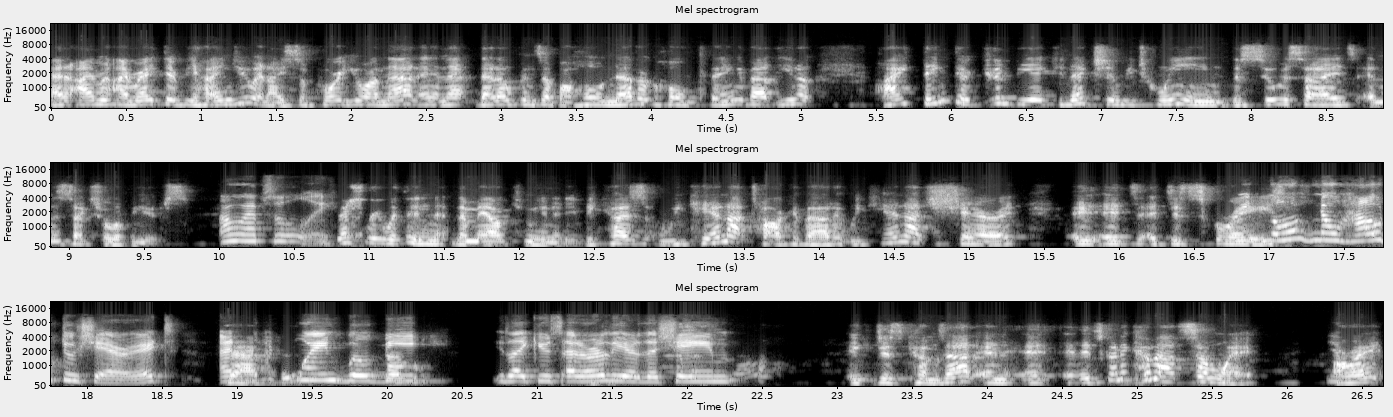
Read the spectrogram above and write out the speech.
And I'm, I'm right there behind you and I support you on that. And that, that opens up a whole nother whole thing about, you know, I think there could be a connection between the suicides and the sexual abuse. Oh, absolutely. Especially within the male community, because we cannot talk about it, we cannot share it. it it's a disgrace. We don't know how to share it. At that point will be, like you said earlier, the shame. It just comes out, and, and it's going to come out some way. Yeah. All right.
